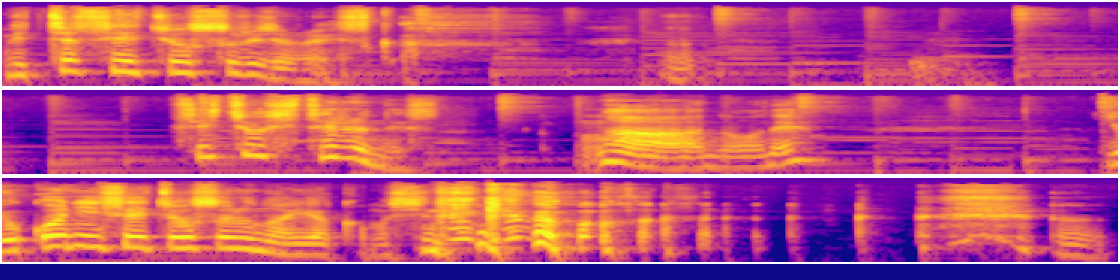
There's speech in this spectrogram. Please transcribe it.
めっちゃ成長するじゃないですか。うん成長してるんです。まああのね横に成長するのは嫌かもしれないけど、うん、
